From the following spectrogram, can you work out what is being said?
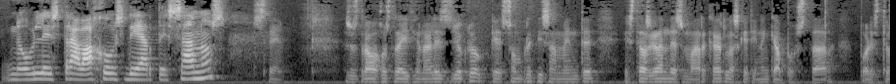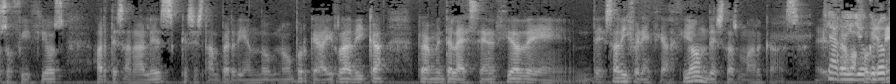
nobles trabajos de artesanos Sí. Esos trabajos tradicionales yo creo que son precisamente estas grandes marcas las que tienen que apostar por estos oficios artesanales que se están perdiendo, ¿no? Porque ahí radica realmente la esencia de, de esa diferenciación de estas marcas. Claro, yo creo que,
